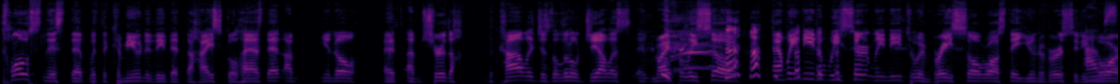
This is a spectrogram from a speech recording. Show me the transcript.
closeness that with the community that the high school has that I'm you know I'm sure the the college is a little jealous and rightfully so. And we need we certainly need to embrace Ross State University more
